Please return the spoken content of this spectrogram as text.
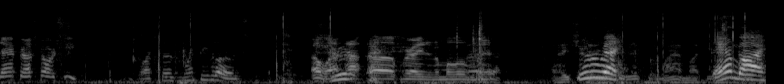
it after I start shooting. Watch those wimpy loads. Oh, I, Shoot I upgraded them a little bit. I hate to Shooter ready. this, but mine might be- Stand by.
